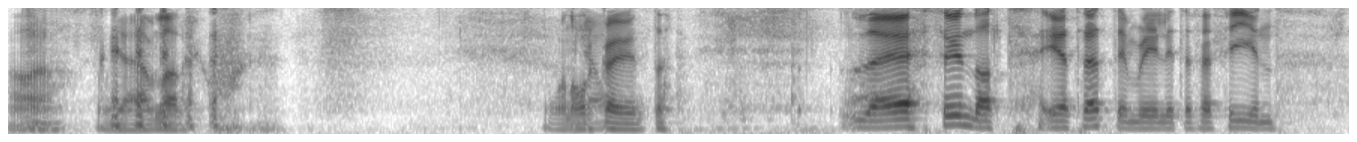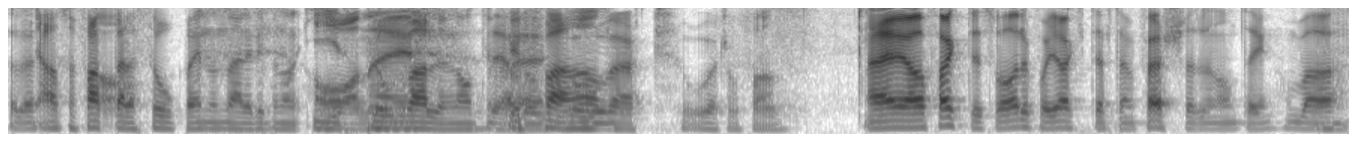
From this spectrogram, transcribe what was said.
Ja, ja. Jävlar. Man orkar ju inte. Det är synd att E30 blir lite för fin. För det. Ja, alltså fattar det sopa in den där i typ någon Ja, isprovvall nej. eller någonting. Fy fan. ovärt, ovärt som fan. Nej, jag har faktiskt varit på jakt efter en färs eller någonting. Och bara Mm.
